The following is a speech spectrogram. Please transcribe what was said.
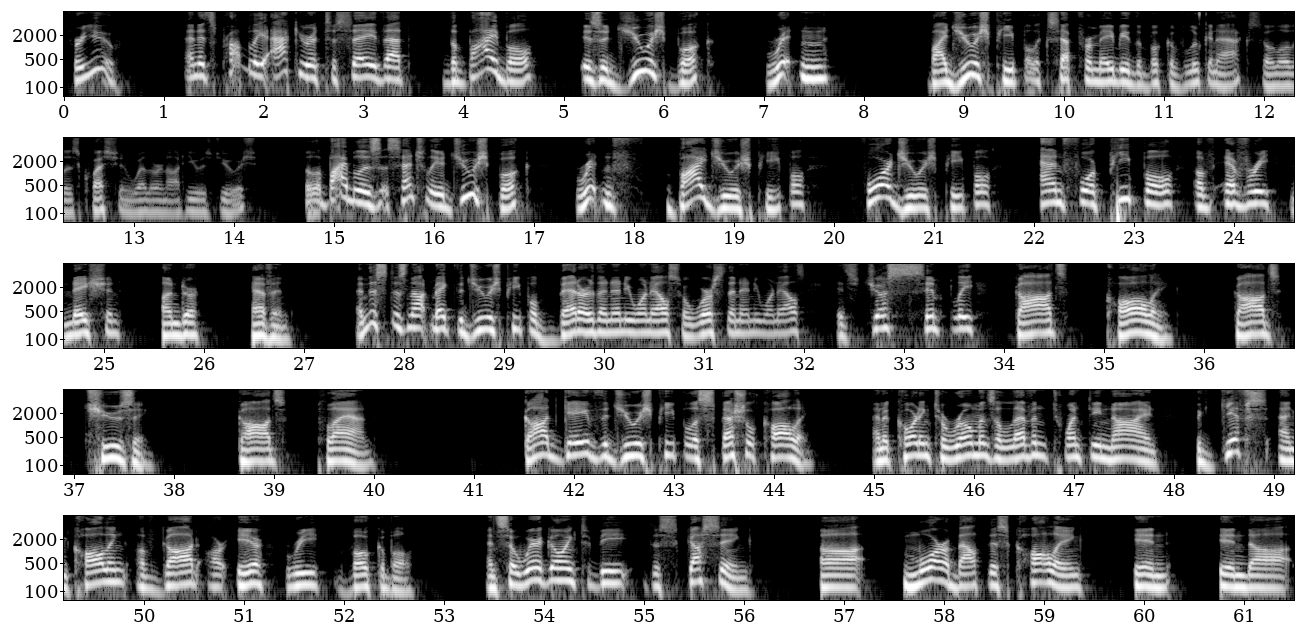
for you. And it's probably accurate to say that the Bible is a Jewish book written by Jewish people, except for maybe the book of Luke and Acts, although there's question whether or not he was Jewish. The Bible is essentially a Jewish book written by Jewish people, for Jewish people, and for people of every nation under heaven. And this does not make the Jewish people better than anyone else or worse than anyone else. It's just simply God's calling, God's choosing, God's plan. God gave the Jewish people a special calling, and according to Romans 11:29, the gifts and calling of God are irrevocable. And so we're going to be discussing uh, more about this calling in in uh,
